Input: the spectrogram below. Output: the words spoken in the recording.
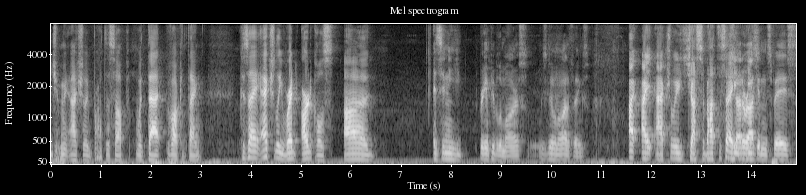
Jimmy actually brought this up with that fucking thing, because I actually read articles. Uh, isn't he? bringing people to Mars. He's doing a lot of things. I I actually was just about to say Shot a rocket in space.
